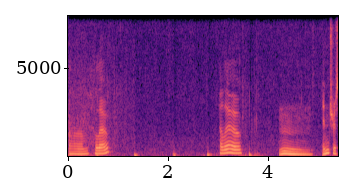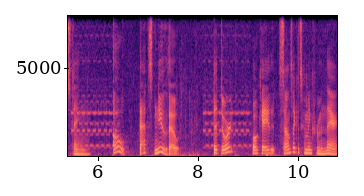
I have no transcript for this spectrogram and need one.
Um, hello? Hello? Hmm, interesting. Oh, that's new, though. The door... Okay, it sounds like it's coming from in there.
